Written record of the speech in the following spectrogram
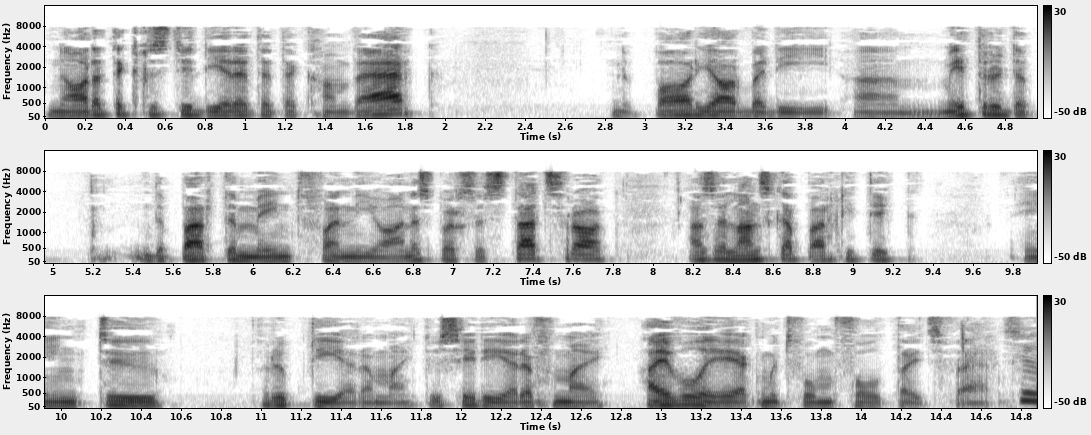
Nadat ek gestudeer het, het ek gaan werk. 'n paar jaar by die ehm um, metro de, departement van die Johannesburgse stadsraad as 'n landskapargitek en toe roep die Here my. Toe sê die Here vir my, hy wil hê ek moet vir hom voltyds werk. So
